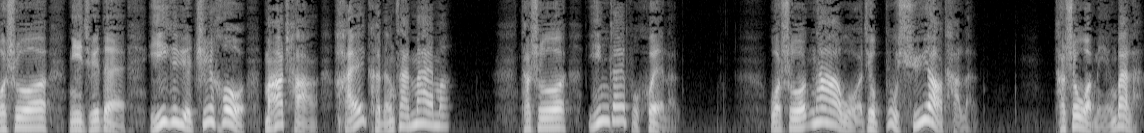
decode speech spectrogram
我说：“你觉得一个月之后马场还可能再卖吗？”他说：“应该不会了。”我说：“那我就不需要他了。”他说：“我明白了。”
